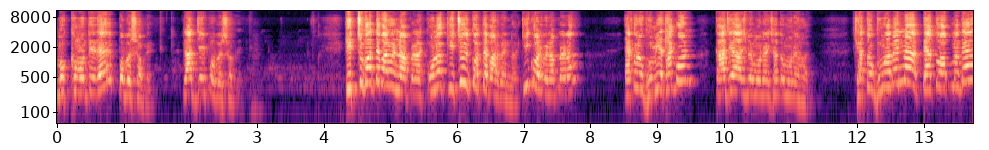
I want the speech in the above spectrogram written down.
মুখ্যমন্ত্রীদের প্রবেশ হবে, রাজ্যেই প্রবেশ হবে। কিচ্ছু করতে পারবেন না আপনারা, কোনো কিছুই করতে পারবেন না। কি করবেন আপনারা? এখনও ঘুমিয়ে থাকুন, কাজে আসবে মনে হয়, যত মনে হয়। যত ঘুমাবেন না, তত আপনাদের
